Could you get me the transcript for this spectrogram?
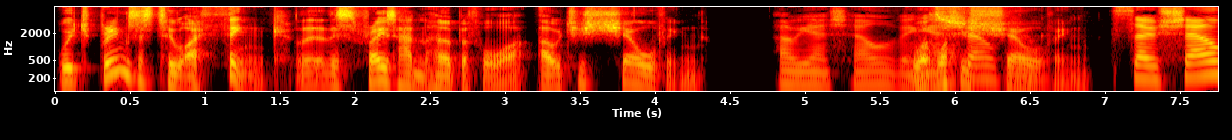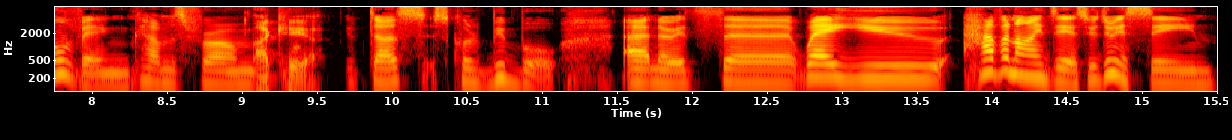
Which brings us to, I think, this phrase I hadn't heard before, uh, which is shelving. Oh yeah, shelving. What, yeah. what is shelving? So shelving comes from IKEA. It does. It's called bibbo. Uh, no, it's uh, where you have an idea. So you're doing a scene,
